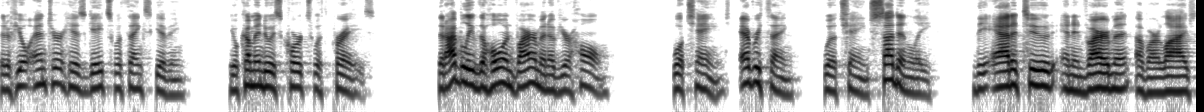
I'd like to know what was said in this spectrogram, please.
that if you'll enter his gates with thanksgiving, you'll come into his courts with praise. That I believe the whole environment of your home will change. Everything will change. Suddenly, the attitude and environment of our lives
